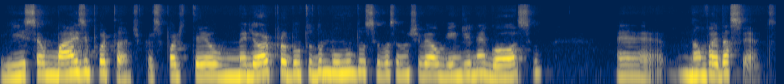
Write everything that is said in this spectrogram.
e isso é o mais importante, porque você pode ter o melhor produto do mundo, se você não tiver alguém de negócio, é, não vai dar certo.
